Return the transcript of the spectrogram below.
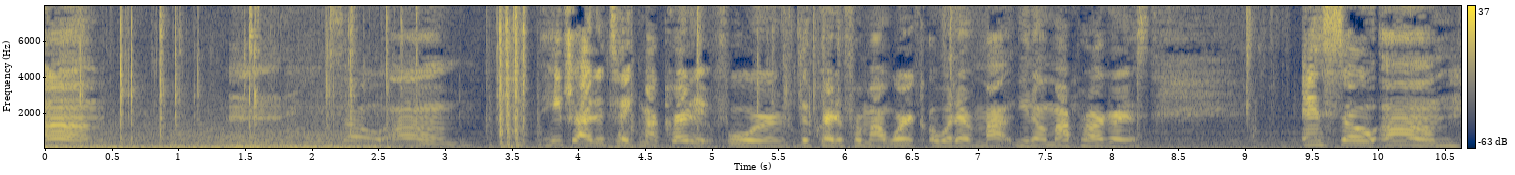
Um so um he tried to take my credit for the credit for my work or whatever, my you know, my progress. And so um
